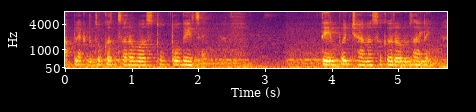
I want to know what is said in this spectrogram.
आपल्याकडे जो कच्चा रवा असतो तो घ्यायचा आहे तेल पण छान असं गरम झालं आहे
